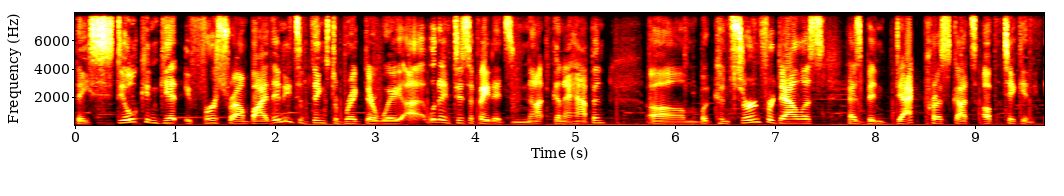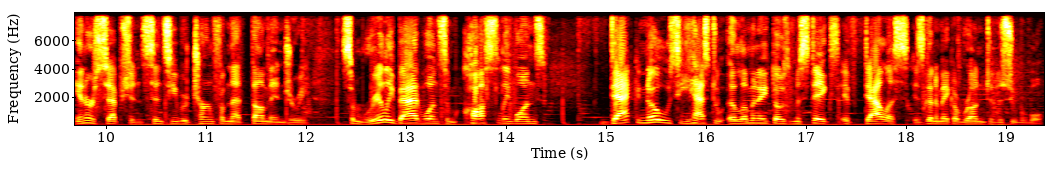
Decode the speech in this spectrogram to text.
They still can get a first round bye. They need some things to break their way. I would anticipate it's not going to happen. Um, but concern for Dallas has been Dak Prescott's uptick in interceptions since he returned from that thumb injury. Some really bad ones, some costly ones. Dak knows he has to eliminate those mistakes if Dallas is going to make a run to the Super Bowl.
